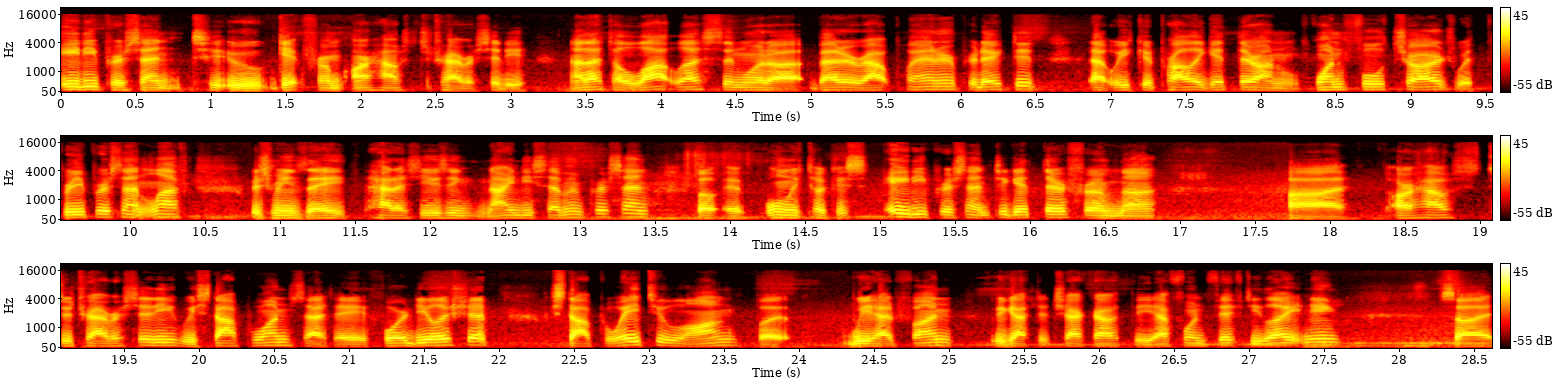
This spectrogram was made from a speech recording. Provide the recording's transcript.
80% to get from our house to Traverse City. Now that's a lot less than what a better route planner predicted, that we could probably get there on one full charge with 3% left, which means they had us using 97%, but it only took us 80% to get there from the uh, our house to Traverse City. We stopped once at a Ford dealership. We stopped way too long, but we had fun. We got to check out the F-150 Lightning. So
